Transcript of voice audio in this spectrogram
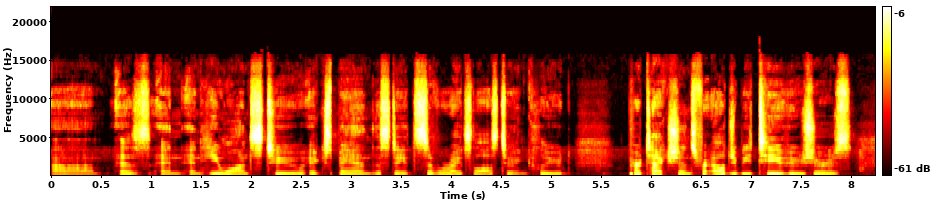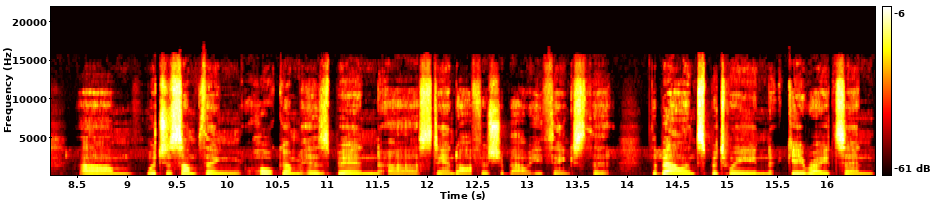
um, as and and he wants to expand the state's civil rights laws to include protections for LGBT Hoosiers, um, which is something Holcomb has been uh, standoffish about. He thinks that the balance between gay rights and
